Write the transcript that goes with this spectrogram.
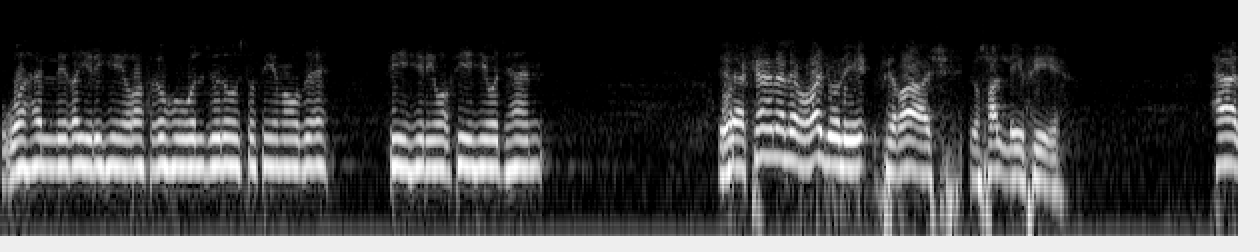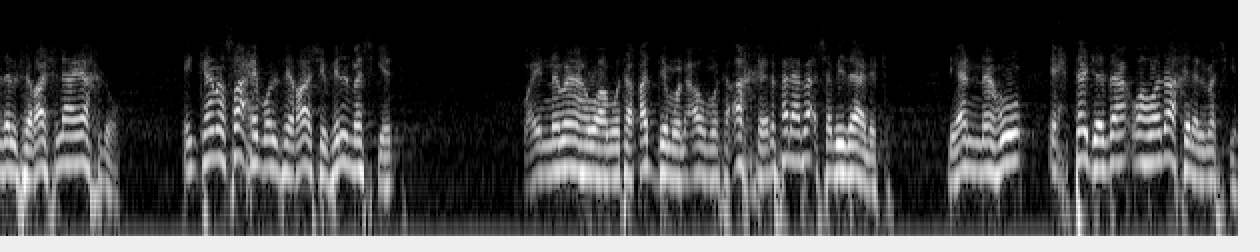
وهل لغيره رفعه والجلوس في موضعه؟ فيه فيه وجهان. إذا كان للرجل فراش يصلي فيه هذا الفراش لا يخلو. إن كان صاحب الفراش في المسجد وإنما هو متقدم أو متأخر فلا بأس بذلك. لأنه احتجز وهو داخل المسجد.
